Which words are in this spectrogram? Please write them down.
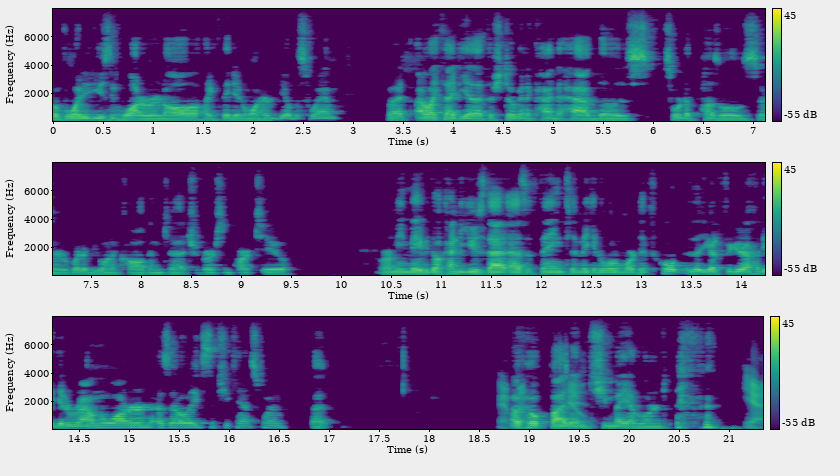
avoided using water at all. Like they didn't want her to be able to swim. But I like the idea that they're still going to kind of have those sort of puzzles or whatever you want to call them to traverse in part two. Or I mean, maybe they'll kind of use that as a thing to make it a little more difficult. That you got to figure out how to get around the water as Ellie since she can't swim. But yeah, I would hope by then she may have learned. yeah.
